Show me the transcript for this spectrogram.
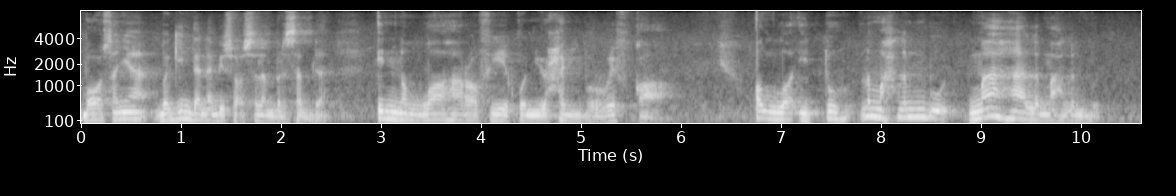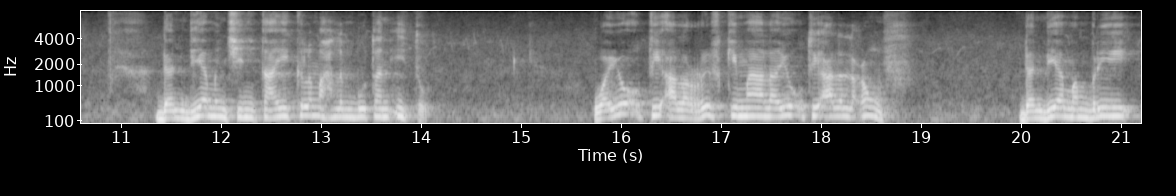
bahwasanya baginda Nabi SAW bersabda, Inna Allah rafiqun yuhibbur rifqa. Allah itu lemah lembut, maha lemah lembut dan dia mencintai kelemah lembutan itu. Wa yu'ti 'ala rifqi ma la yu'ti 'ala al-'unf. Dan dia memberi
